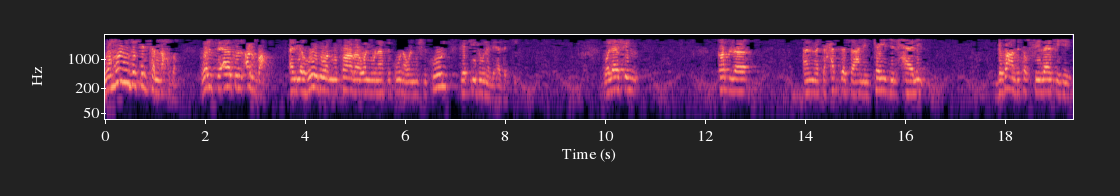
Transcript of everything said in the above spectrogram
ومنذ تلك اللحظة والفئات الأربع اليهود والنصارى والمنافقون والمشركون يكيدون لهذا الدين. ولكن قبل أن نتحدث عن الكيد الحالي ببعض تفصيلاته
